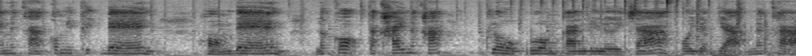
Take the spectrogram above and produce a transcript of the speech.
งนะคะก็มีพริกแดง หอมแดง แล้วก็ตะไคร้นะคะ โขลกรวมกันไปเลยจ้า พอหยาบๆนะคะ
